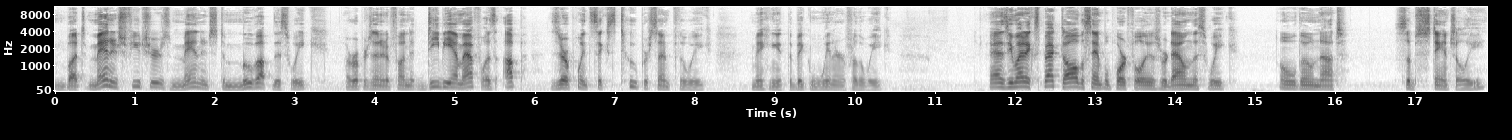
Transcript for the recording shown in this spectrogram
but managed futures managed to move up this week. Our representative fund DBMF was up 0.62% for the week, making it the big winner for the week. As you might expect, all the sample portfolios were down this week, although not substantially.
